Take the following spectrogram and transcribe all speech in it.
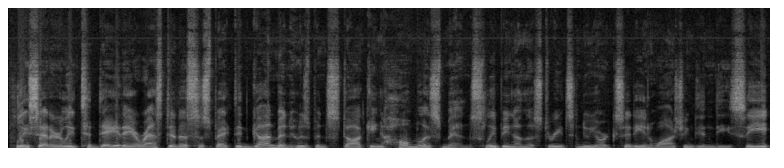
Police said early today they arrested a suspected gunman who's been stalking homeless men sleeping on the streets in New York City and Washington, D.C.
